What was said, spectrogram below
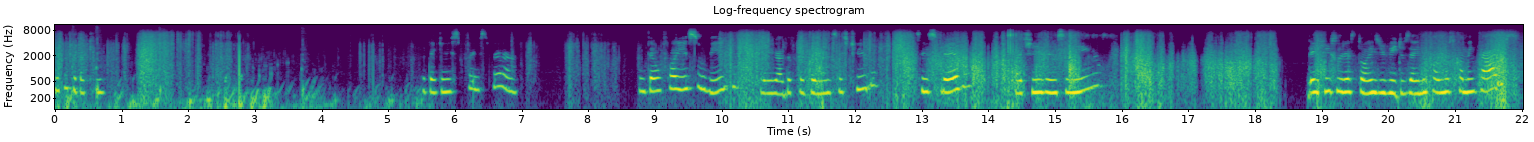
deixa eu ver aqui. Você tem que esperar. Então foi isso o vídeo. Obrigada por terem assistido. Se inscrevam, ativem o sininho. Deixem sugestões de vídeos aí nos comentários.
